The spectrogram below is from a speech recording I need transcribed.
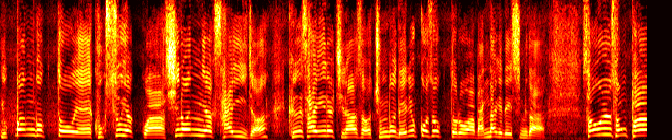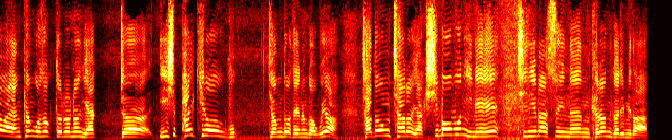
6번 국도의 국수역과 신원역 사이죠. 그 사이를 지나서 중부 내륙고속도로와 만나게 되어 있습니다. 서울 송파와 양평 고속도로는 약 저 28km 정도 되는 거고요. 자동차로 약 15분 이내에 진입할 수 있는 그런 거리입니다.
